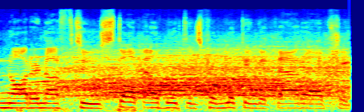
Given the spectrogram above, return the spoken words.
not enough to stop Albertans from looking at that option.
